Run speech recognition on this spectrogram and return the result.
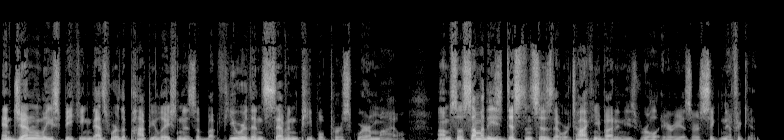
and generally speaking, that's where the population is about fewer than seven people per square mile. Um, so some of these distances that we're talking about in these rural areas are significant.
